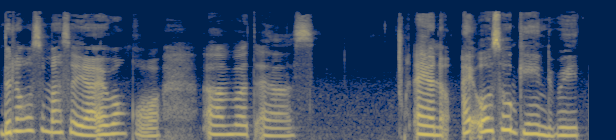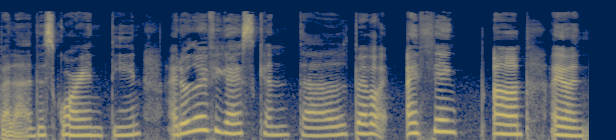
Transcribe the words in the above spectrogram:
doon ako sumasaya, ewan ko. Um, what else? Ayun, I also gained weight pala this quarantine. I don't know if you guys can tell, pero I think, um, ayun,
